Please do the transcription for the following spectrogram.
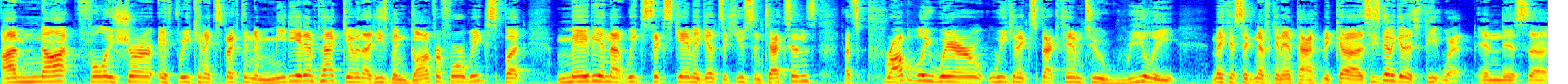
I'm not fully sure if we can expect an immediate impact given that he's been gone for four weeks, but maybe in that week six game against the Houston Texans, that's probably where we can expect him to really make a significant impact because he's going to get his feet wet in this uh,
